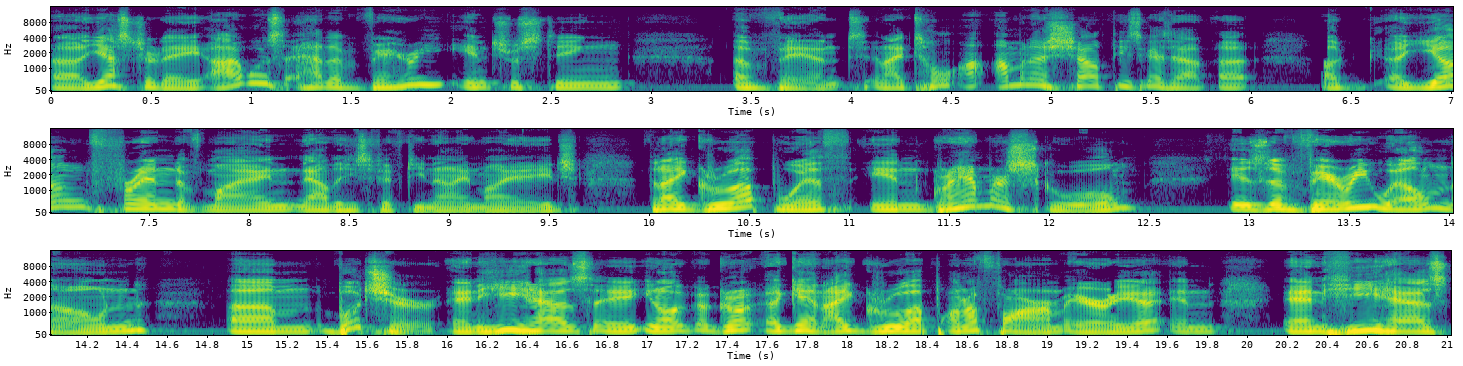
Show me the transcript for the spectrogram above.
uh, yesterday, I was at a very interesting event, and I told I- I'm going to shout these guys out. Uh, a, a young friend of mine, now that he's 59, my age, that I grew up with in grammar school, is a very well known um, butcher, and he has a you know again I grew up on a farm area, and and he has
